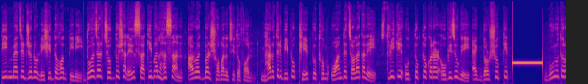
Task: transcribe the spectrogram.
তিন ম্যাচের জন্য নিষিদ্ধ হন তিনি। দু হাজার চৌদ্দ সালে সাকিব আল হাসান আরও একবার সমালোচিত হন। ভারতের বিপক্ষে প্রথম ওয়ানডে চলাকালে স্ত্রীকে উত্তক্ত করার অভিযোগে এক দর্শককে গুরুতর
